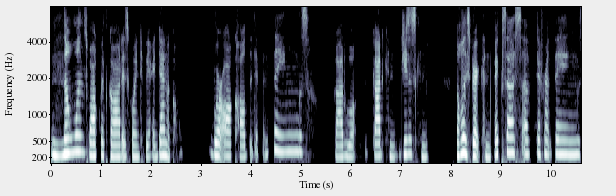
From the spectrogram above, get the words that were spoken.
No one's walk with God is going to be identical. We're all called to different things. God will God can Jesus can the Holy Spirit convicts us of different things.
